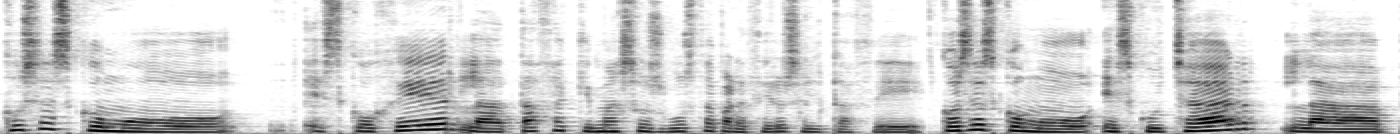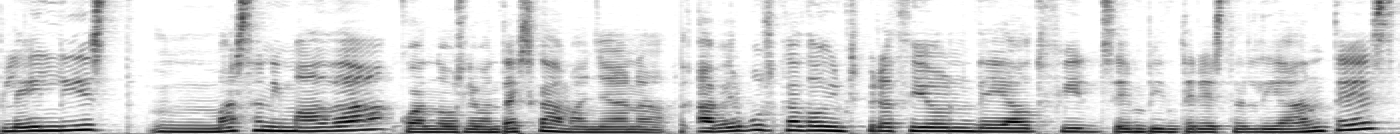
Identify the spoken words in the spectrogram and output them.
Cosas como escoger la taza que más os gusta para haceros el café. Cosas como escuchar la playlist más animada cuando os levantáis cada mañana. Haber buscado inspiración de outfits en Pinterest el día antes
